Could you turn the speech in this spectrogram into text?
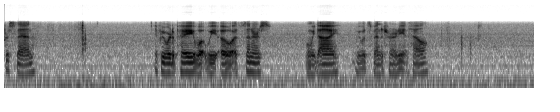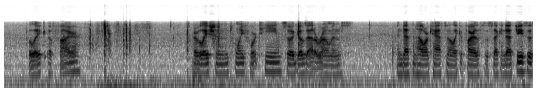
for sin if we were to pay what we owe as sinners when we die we would spend eternity in hell the lake of fire Revelation 20:14 so it goes out of Romans and death and hell were cast into the lake of fire. This is the second death. Jesus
